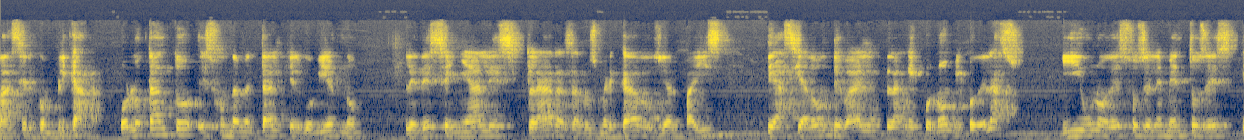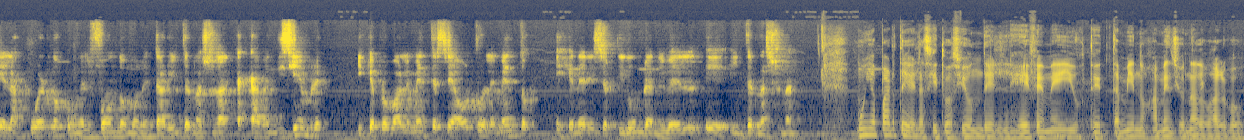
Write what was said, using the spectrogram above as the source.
va a ser complicado. Por lo tanto, es fundamental que el gobierno le dé señales claras a los mercados y al país de hacia dónde va el plan económico de Lazo. Y uno de estos elementos es el acuerdo con el Fondo Monetario Internacional que acaba en diciembre y que probablemente sea otro elemento que genere incertidumbre a nivel eh, internacional. Muy aparte de la situación del FMI, usted también nos ha mencionado algo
